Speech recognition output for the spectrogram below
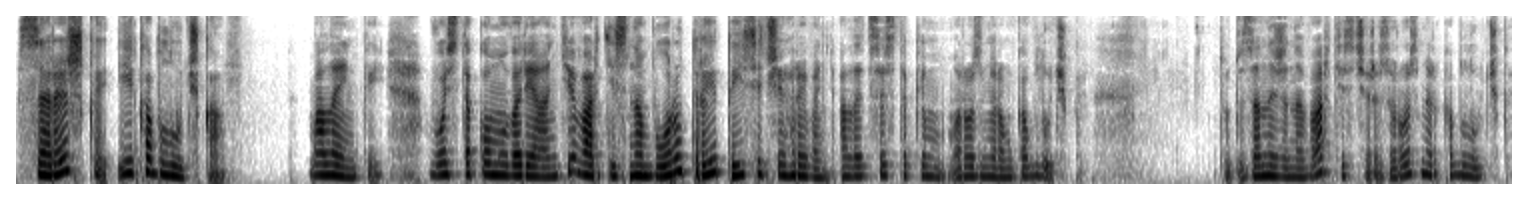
Сережки і каблучка. Маленький. В ось такому варіанті вартість набору 3 тисячі гривень, але це з таким розміром каблучки. Тут занижена вартість через розмір каблучки.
